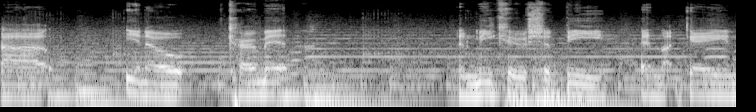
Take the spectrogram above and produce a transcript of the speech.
uh, you know, Kermit and Miku should be in that game.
